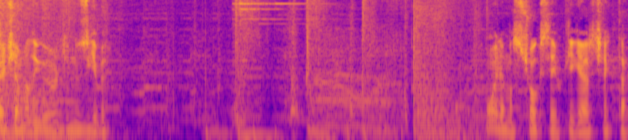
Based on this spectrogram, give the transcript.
Açamadı gördüğünüz gibi. Oynaması çok zevkli gerçekten.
